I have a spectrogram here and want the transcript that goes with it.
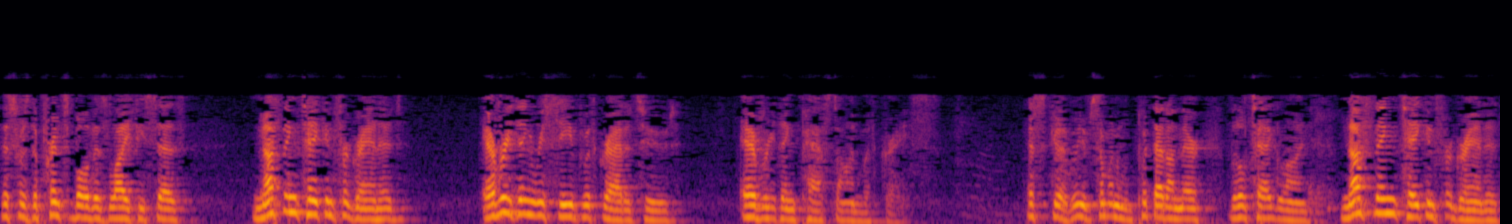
this was the principle of his life. He says, Nothing taken for granted, everything received with gratitude, everything passed on with grace. That's good. We, someone would put that on their little tagline. Nothing taken for granted,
